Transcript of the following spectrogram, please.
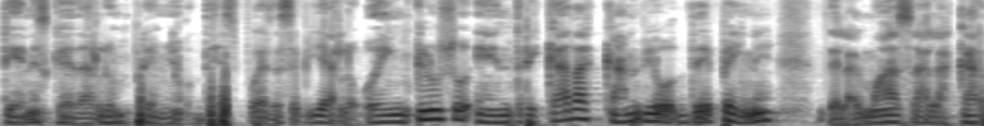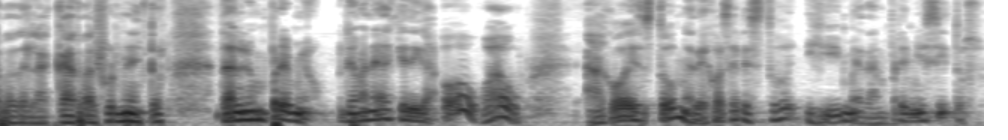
tienes que darle un premio después de cepillarlo o incluso entre cada cambio de peine, de la almohada a la carda, de la carda al forminator, darle un premio de manera que diga, oh, wow, hago esto, me dejo hacer esto y me dan premiecitos.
